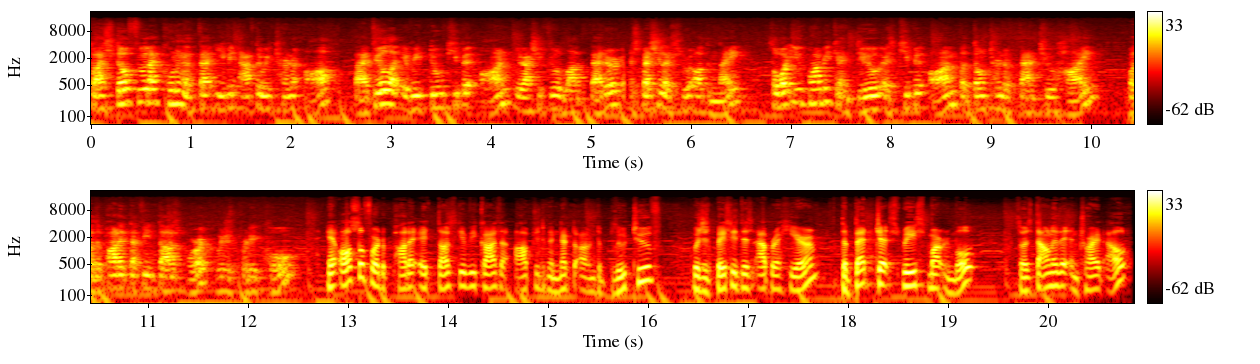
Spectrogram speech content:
So I still feel that cooling effect even after we turn it off. But I feel like if we do keep it on, it actually feel a lot better, especially like throughout the night. So what you probably can do is keep it on, but don't turn the fan too high. But the product definitely does work, which is pretty cool. And also for the product, it does give you guys the option to connect on the Bluetooth, which is basically this app right here. The BedJet 3 Smart Remote. So let's download it and try it out.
